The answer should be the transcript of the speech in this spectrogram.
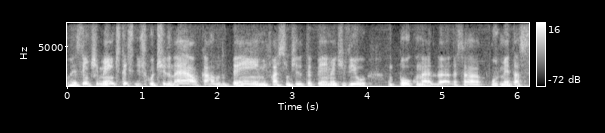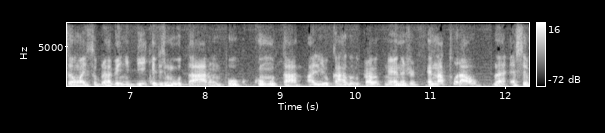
Recentemente tem se discutido, né, ah, o cargo do PM, faz sentido ter PM, a gente viu um pouco, né, dessa movimentação aí sobre a BNB, que eles mudaram um pouco como tá ali o cargo do Product Manager. É natural né, essa,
